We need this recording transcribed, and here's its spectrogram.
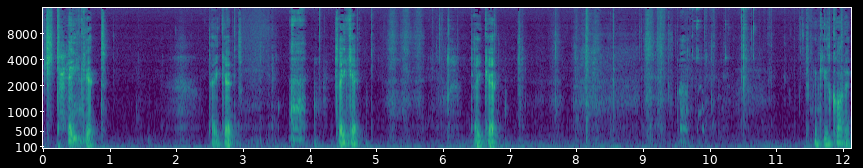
just take it. Take it. Take it. Take it. I think he's got it.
